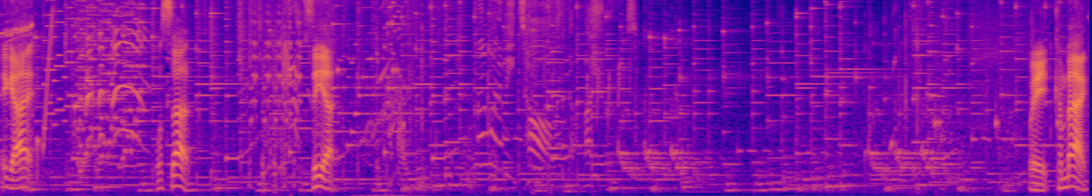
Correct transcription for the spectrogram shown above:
Hey, guy. What's up? See ya. I want to be tall like the mushrooms. Wait, come back.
